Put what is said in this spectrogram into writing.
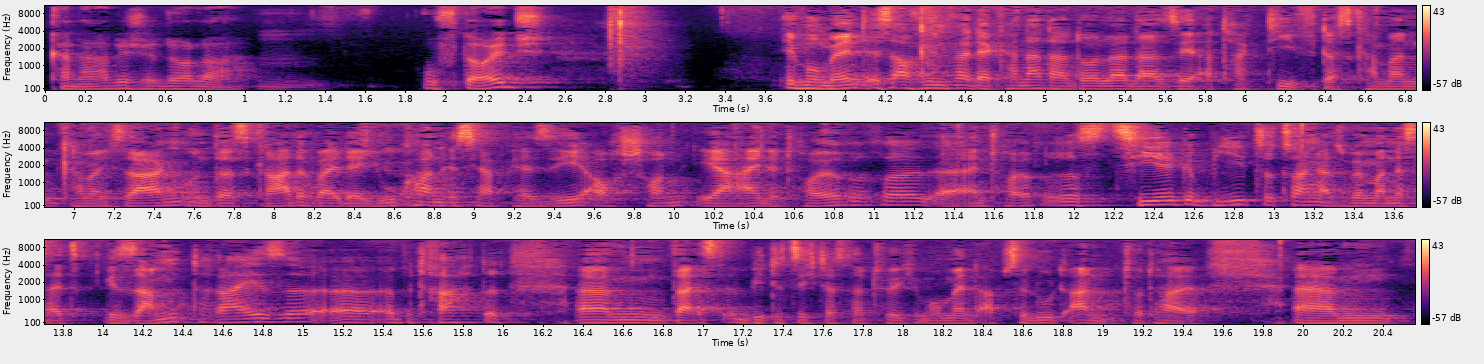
kanadische Dollar. Mhm. Auf Deutsch, im Moment ist auf jeden Fall der Kanada-Dollar da sehr attraktiv. Das kann man, kann man nicht sagen. Und das gerade, weil der Yukon ist ja per se auch schon eher eine teurere, äh, ein teureres Zielgebiet sozusagen. Also wenn man das als Gesamtreise äh, betrachtet, ähm, da ist, bietet sich das natürlich im Moment absolut an. Total. Ähm,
